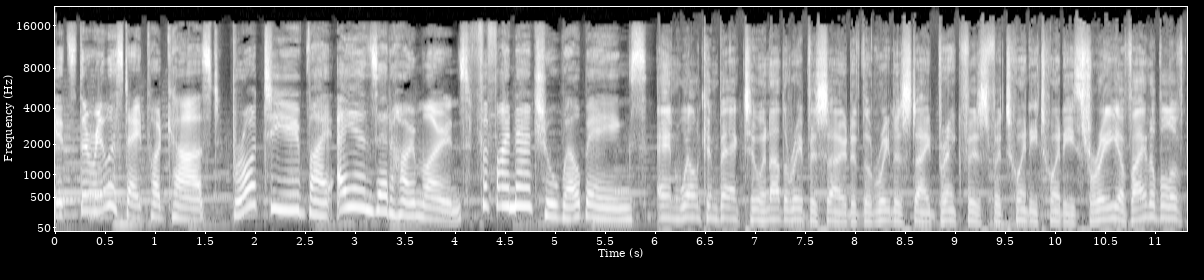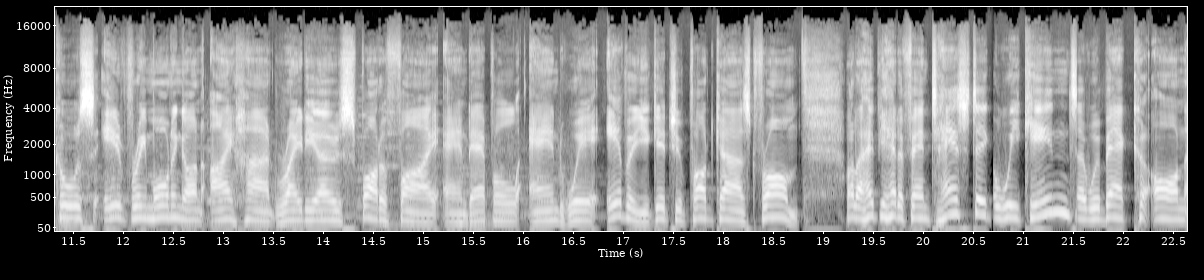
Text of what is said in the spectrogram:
It's the Real Estate Podcast, brought to you by ANZ Home Loans for financial well-beings. And welcome back to another episode of the Real Estate Breakfast for 2023. Available, of course, every morning on iHeartRadio, Spotify, and Apple, and wherever you get your podcast from. Well, I hope you had a fantastic weekend. Uh, we're back on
